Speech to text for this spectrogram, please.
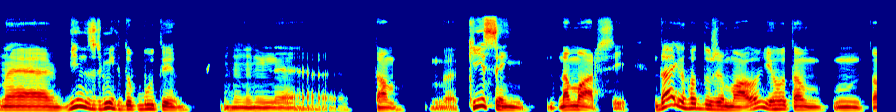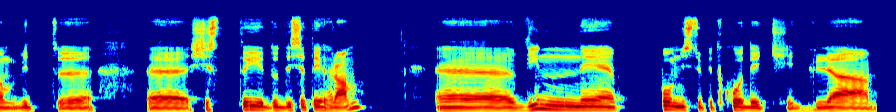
Е, Він зміг добути там е, кисень на Марсі. Да, його дуже мало, його там, там від е, е, 6 до 10 грам. Е, Він не повністю підходить для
